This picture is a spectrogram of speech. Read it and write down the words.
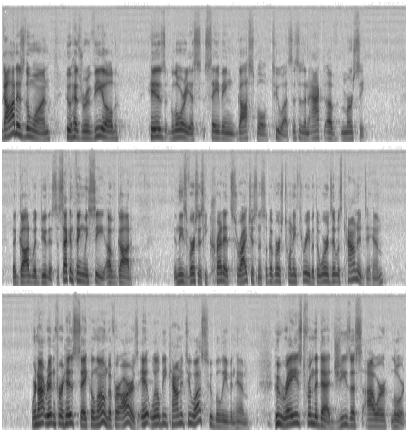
God is the one who has revealed his glorious saving gospel to us. This is an act of mercy that God would do this. The second thing we see of God in these verses, he credits righteousness. Look at verse 23. But the words, it was counted to him, were not written for his sake alone, but for ours. It will be counted to us who believe in him, who raised from the dead Jesus our Lord.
